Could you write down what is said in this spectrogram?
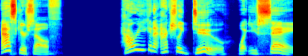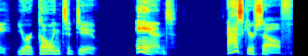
Ask yourself how are you going to actually do what you say you are going to do? And ask yourself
